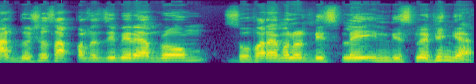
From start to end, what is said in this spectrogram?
আট দুইশো ছাপ্পান্ন GB RAM ROM super AMOLED display in display finger.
